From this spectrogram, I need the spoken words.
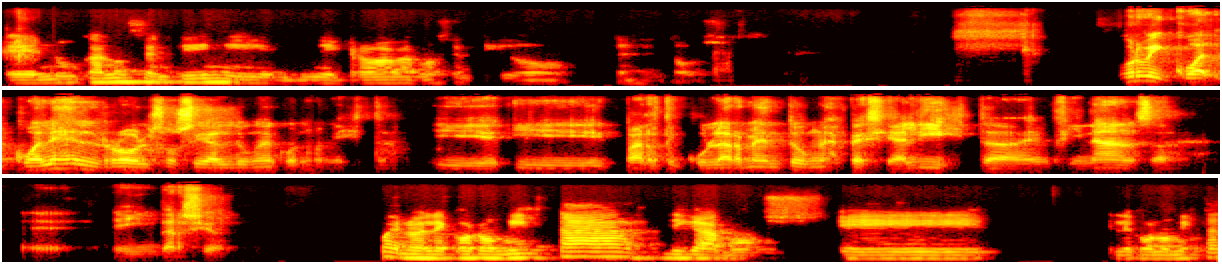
Eh, nunca lo sentí ni, ni creo haberlo sentido desde entonces. Urbi, ¿cuál, ¿cuál, es el rol social de un economista y, y particularmente un especialista en finanzas, e inversión? Bueno, el economista, digamos, eh, el economista,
